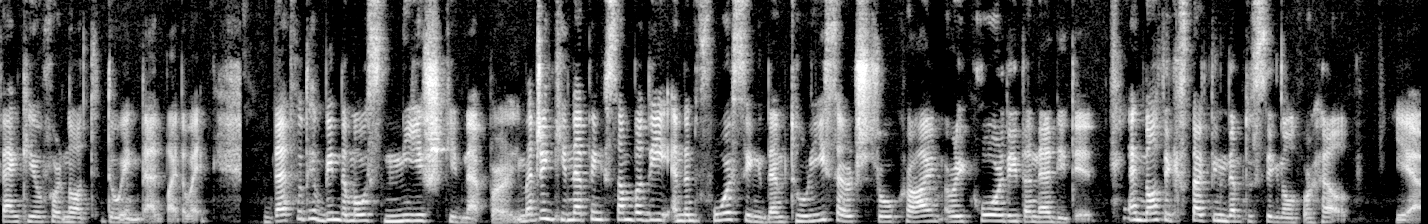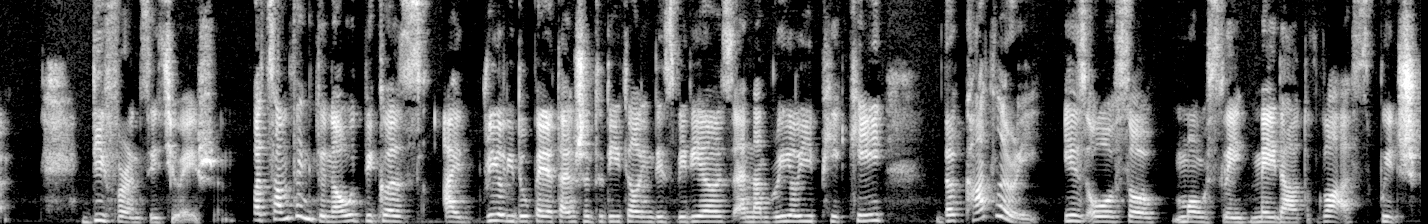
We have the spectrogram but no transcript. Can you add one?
Thank you for not doing that, by the way. that would have been the most niche kidnapper. Imagine kidnapping somebody and then forcing them to research true crime, record it, and edit it, and not expecting them to signal for help. Yeah, different situation. But something to note because I really do pay attention to detail in these videos and I'm really picky. The cutlery is also mostly made out of glass, which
